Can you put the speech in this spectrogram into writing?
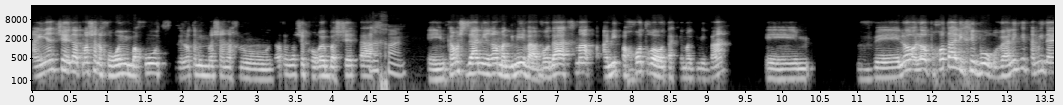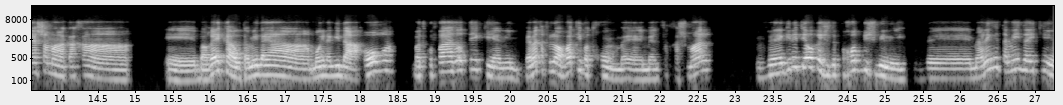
העניין שידעת, מה שאנחנו רואים מבחוץ, זה לא תמיד מה שאנחנו, זה לא תמיד מה שקורה בשטח. נכון. עם כמה שזה היה נראה מגניב, העבודה עצמה, אני פחות רואה אותה כמגניבה. ולא, לא, פחות היה לי חיבור, והלינקדאין תמיד היה שם ככה אה, ברקע, הוא תמיד היה, בואי נגיד, האור בתקופה הזאת, כי אני באמת אפילו עבדתי בתחום באמצע חשמל, וגיליתי, אוקיי, שזה פחות בשבילי, ומהלינקדאין תמיד הייתי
